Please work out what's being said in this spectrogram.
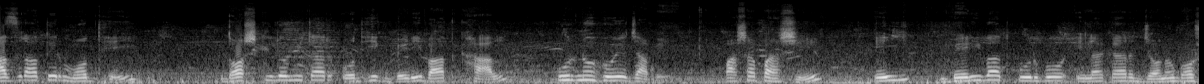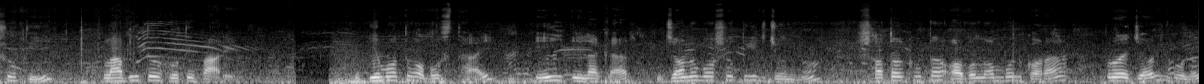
আজ রাতের মধ্যেই দশ কিলোমিটার অধিক বেড়িবাঁধ খাল পূর্ণ হয়ে যাবে। পাশাপাশি এই বেড়িবাঁধ পূর্ব এলাকার জনবসতি প্লাবিত হতে পারে। এমতো অবস্থায় এই এলাকার জনবসতির জন্য সতর্কতা অবলম্বন করা প্রয়োজন বলে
